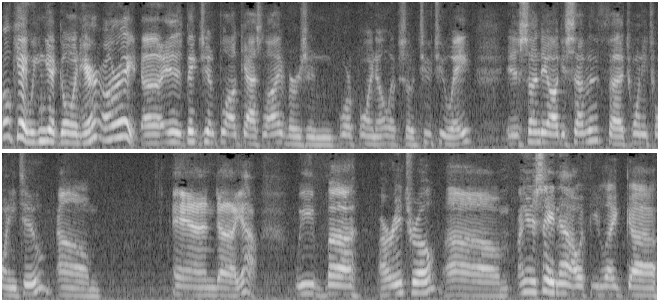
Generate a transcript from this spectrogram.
Okay, we can get going here. All right. Uh, it is Big Jim Blogcast Live version 4.0, episode 228. It is Sunday, August 7th, uh, 2022. Um, and uh, yeah, we've uh, our intro. Um, I'm going to say now, if you like uh,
